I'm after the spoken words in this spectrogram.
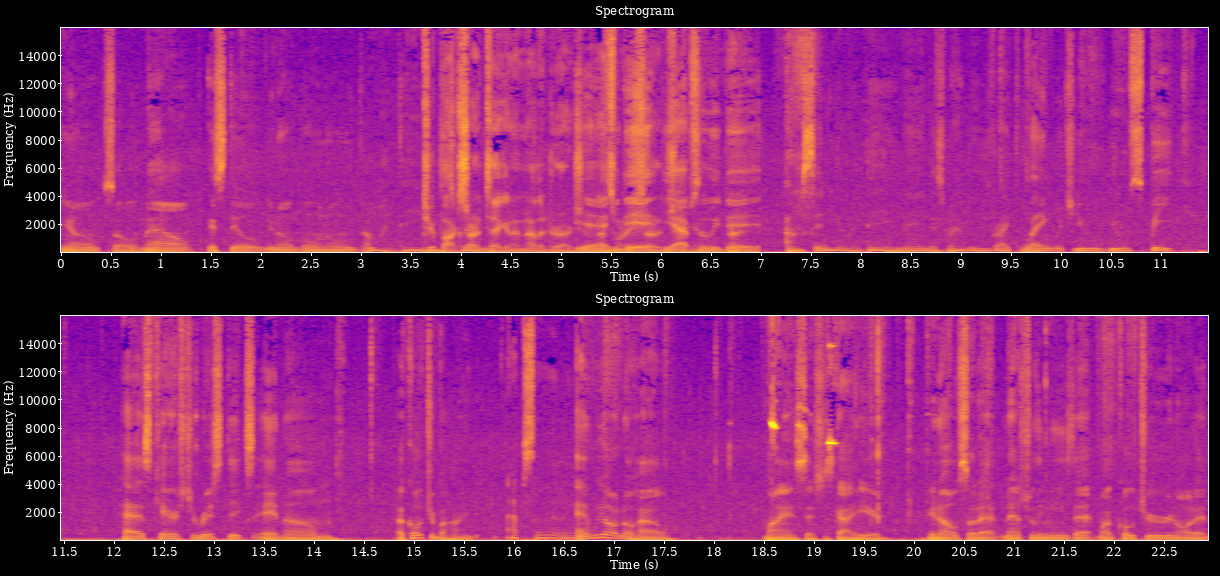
You know, so now it's still, you know, going on. I'm like, damn. Tupac that's started taking another direction. Yeah, That's he when he, did. started He, changing. absolutely Right. did. I'm sitting here like, damn, man, this rapper is right. The language you you speak has characteristics and um a culture behind it. Absolutely. And we all know how my ancestors got here. You know, so that naturally means that my culture and all that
